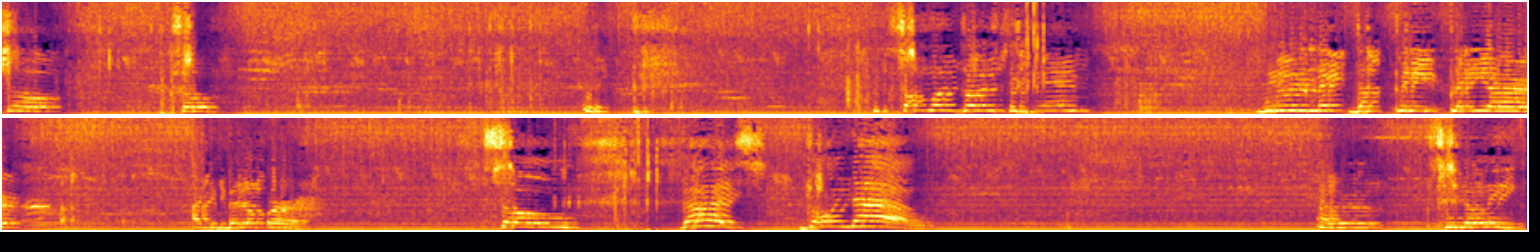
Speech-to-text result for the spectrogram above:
So, so, if someone joins the game, we will make that play, player a developer. So, guys, join now. I will send a link.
